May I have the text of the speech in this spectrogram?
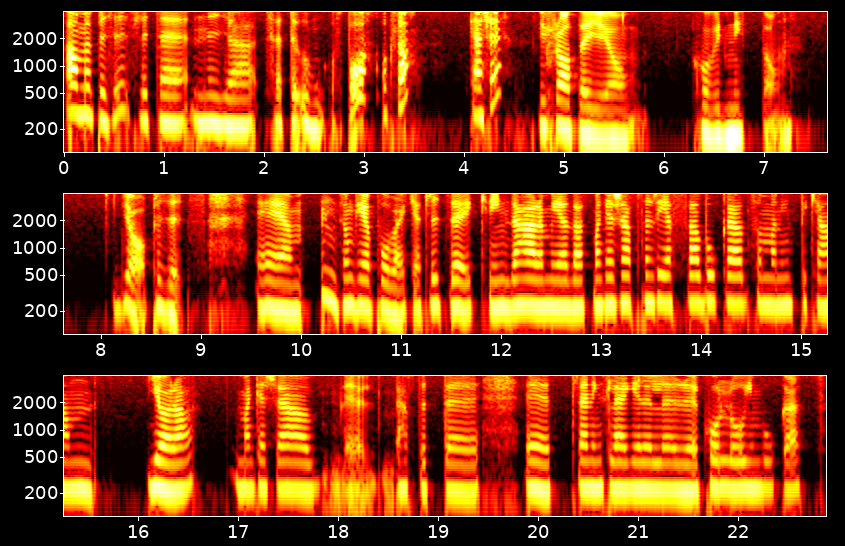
Ja men precis, lite nya sätt att umgås på också. Kanske? Vi pratar ju om covid-19. Ja, precis. Eh, som kan ha påverkat lite kring det här med att man kanske haft en resa bokad som man inte kan göra. Man kanske har eh, haft ett eh, träningsläger eller kollo inbokat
